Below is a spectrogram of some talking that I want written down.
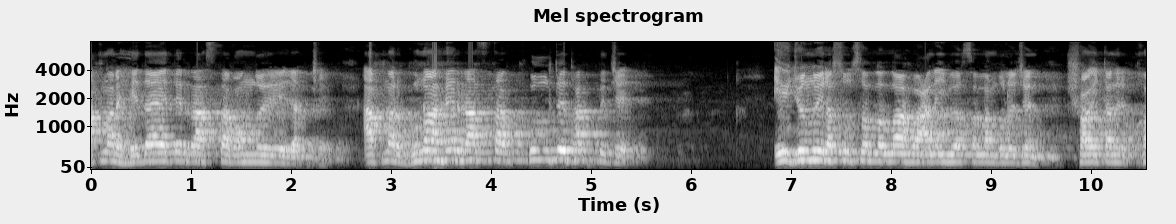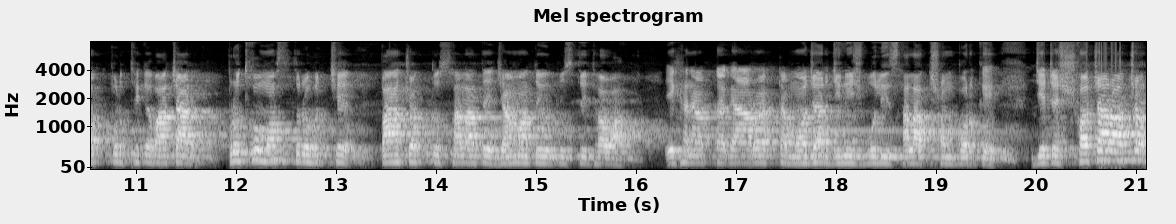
আপনার হেদায়েতের রাস্তা বন্ধ হয়ে যাচ্ছে। আপনার গুনাহের রাস্তা খুলতে থাকতেছে। এই জন্যই রাসুল সাল্লাহ আলী আসাল্লাম বলেছেন, শয়তানের খপ্পর থেকে বাঁচার প্রথম অস্ত্র হচ্ছে পাঁচ অক্ত সালাতে জামাতে উপস্থিত হওয়া। এখানে আপনাকে আরও একটা মজার জিনিস বলি সালাত সম্পর্কে, যেটা সচরাচর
